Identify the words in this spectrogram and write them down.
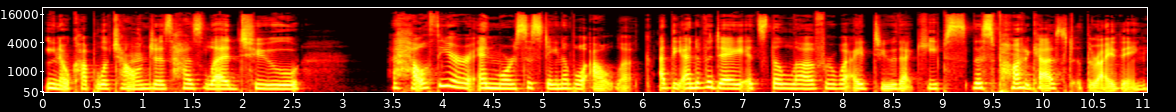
you know, couple of challenges has led to a healthier and more sustainable outlook. At the end of the day, it's the love for what I do that keeps this podcast thriving.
